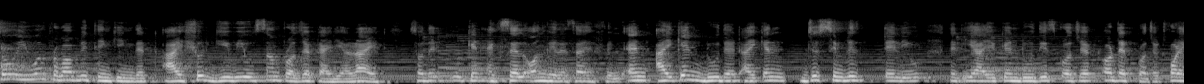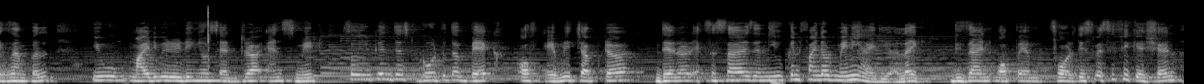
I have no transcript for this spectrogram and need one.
So you are probably thinking that I should give you some project idea, right? So that you can excel on VLSI field. And I can do that. I can just simply tell you that yeah, you can do this project or that project. For example, you might be reading your Sedra and Smith. So you can just go to the back of every chapter. There are exercises and you can find out many idea like design op-amp for the specification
